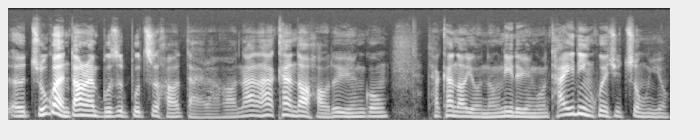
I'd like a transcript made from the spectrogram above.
呃，主管当然不是不知好歹了哈。那他看到好的员工，他看到有能力的员工，他一定会去重用。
